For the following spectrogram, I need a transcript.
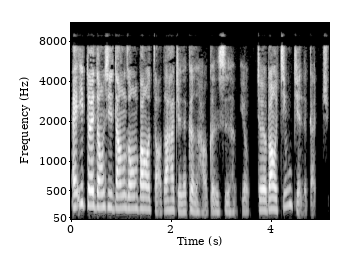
哎、欸、一堆东西当中帮我找到他觉得更好更适合用，就有帮我精简的感觉。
